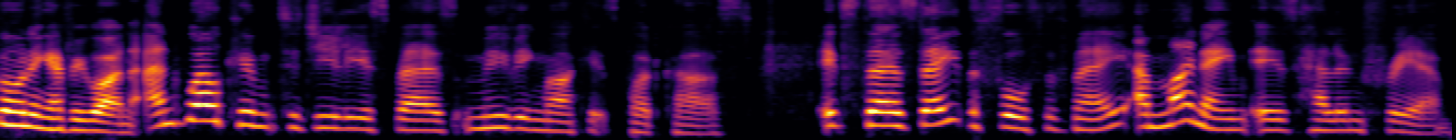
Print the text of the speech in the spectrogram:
Good morning, everyone, and welcome to Julius Baer's Moving Markets podcast. It's Thursday, the 4th of May, and my name is Helen Freer.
